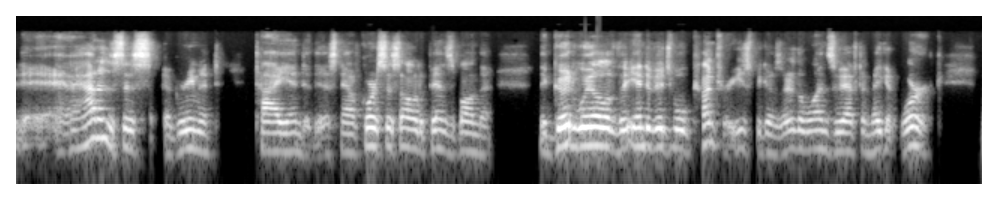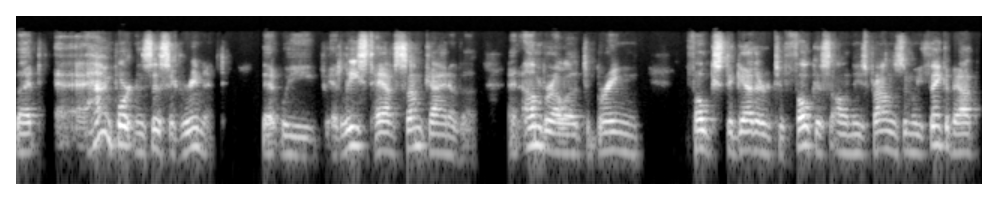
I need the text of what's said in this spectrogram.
How does this agreement tie into this? Now, of course, this all depends upon the the goodwill of the individual countries because they're the ones who have to make it work. But uh, how important is this agreement that we at least have some kind of a, an umbrella to bring folks together to focus on these problems? And we think about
